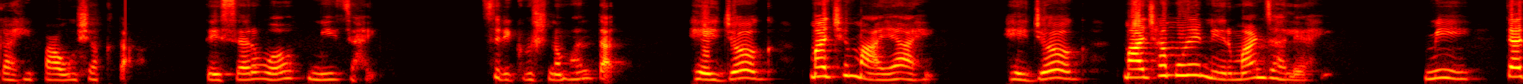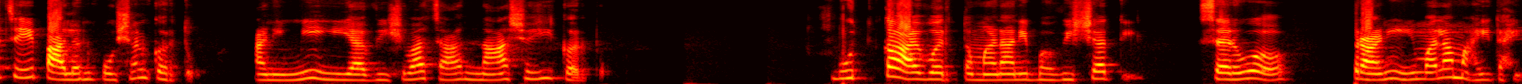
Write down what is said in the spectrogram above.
काही पाहू शकता ते सर्व मीच आहे. श्रीकृष्ण म्हणतात हे जग माझी माया आहे. हे जग माझ्यामुळे निर्माण झाले आहे. मी त्याचे पालन पोषण करतो आणि मी या विश्वाचा नाशही करतो. भूतकाळ वर्तमान आणि भविष्यातील सर्व प्राणी मला माहीत आहे.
